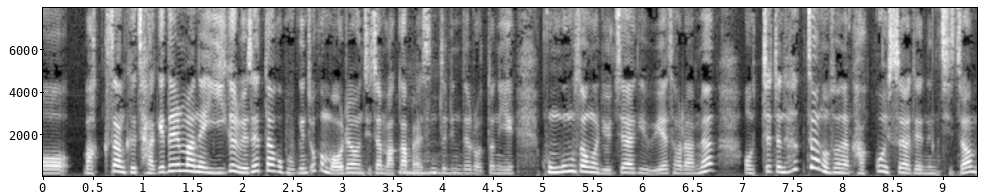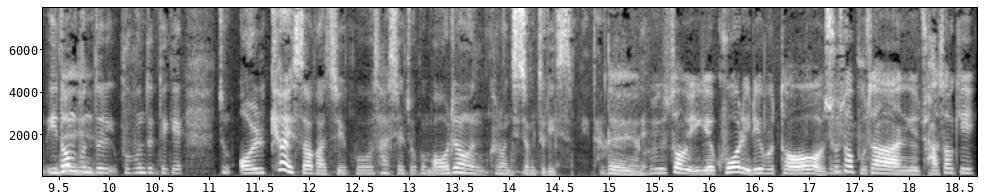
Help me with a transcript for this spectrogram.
어, 막상 그 자기들만의 이익을 위해서 했다고 보기엔 조금 어려운 지점, 아까 음. 말씀드린 대로 어떤 이 공공성을 유지하기 위해서라면 어쨌든 흑자 노선을 갖고 있어야 되는 지점, 이런 네. 분들, 부분들 되게 좀 얽혀 있어가지고 사실 조금 어려운 그런 지점들이 있습니다. 네. 네. 그래서 이게 9월 1일부터 수서 부산 좌석이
